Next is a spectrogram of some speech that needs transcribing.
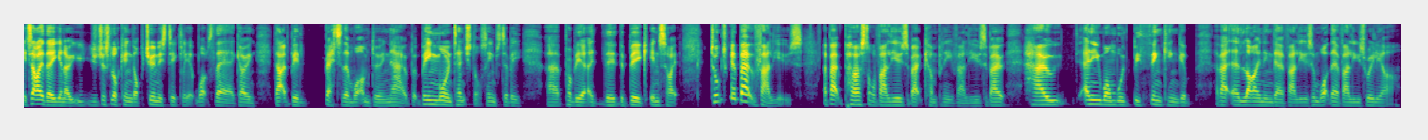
It's either, you know, you, you're just looking opportunistically at what's there, going, that would be better than what I'm doing now. But being more intentional seems to be uh, probably a, the, the big insight. Talk to me about values, about personal values, about company values, about how anyone would be thinking about aligning their values and what their values really are.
